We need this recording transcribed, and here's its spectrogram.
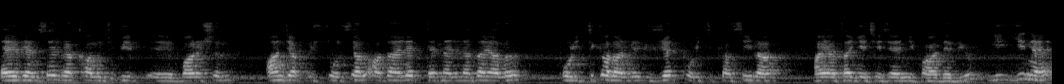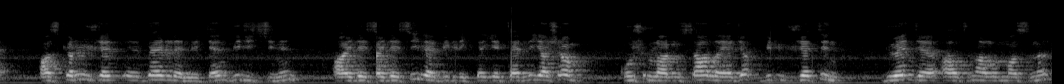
evrensel ve kalıcı bir e, barışın ancak bir sosyal adalet temeline dayalı politikalar ve ücret politikasıyla hayata geçeceğini ifade ediyor. Y- yine asgari ücret e, belirlenirken bir işçinin ailesi, ailesiyle birlikte yeterli yaşam koşullarını sağlayacak bir ücretin güvence altına alınmasını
